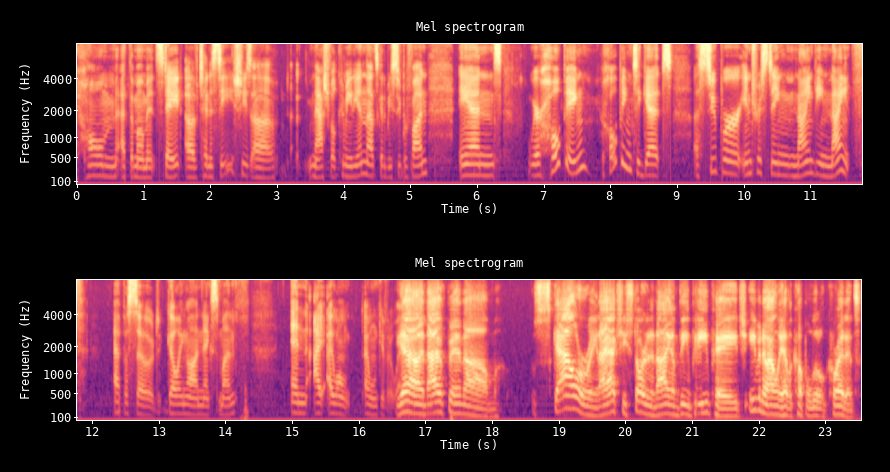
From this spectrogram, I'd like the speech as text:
home at the moment state of Tennessee. She's a Nashville comedian. That's going to be super fun. And we're hoping hoping to get a super interesting 99th episode going on next month. And I, I won't I won't give it away. Yeah, and I've been um, scouring. I actually started an IMDb page, even though I only have a couple little credits.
